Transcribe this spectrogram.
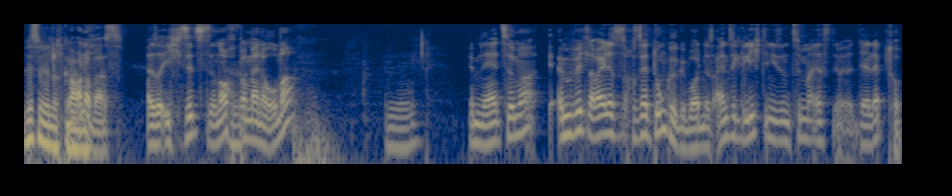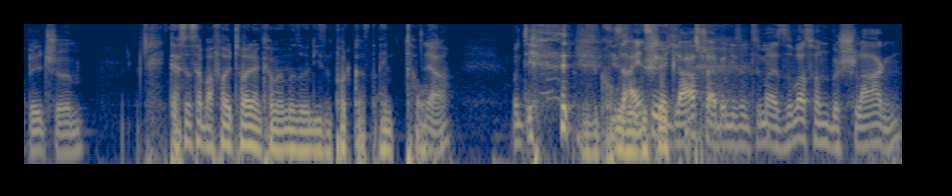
wissen wir noch gar auch noch nicht. was. Also, ich sitze noch bei meiner Oma im Nähzimmer. Ähm, Mittlerweile ist es auch sehr dunkel geworden. Das einzige Licht in diesem Zimmer ist der Laptop-Bildschirm. Das ist aber voll toll, dann kann man immer so in diesen Podcast eintauchen. Ja. Und die, Diese, diese einzige. Glasscheibe in diesem Zimmer ist sowas von beschlagen.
